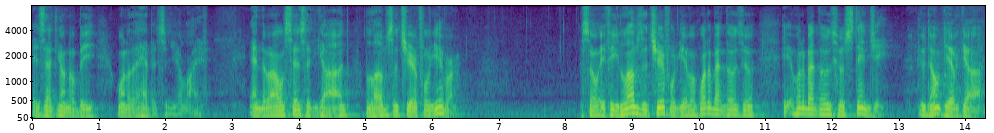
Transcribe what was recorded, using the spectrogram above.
is that going to be one of the habits in your life? And the Bible says that God loves a cheerful giver. So if he loves a cheerful giver, what about those who what about those who are stingy, who don't give God?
